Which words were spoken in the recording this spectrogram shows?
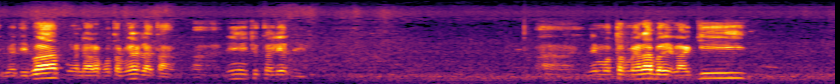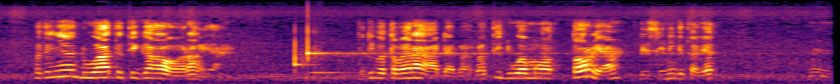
Tiba-tiba pengendara motor merah datang. Nah ini kita lihat nih. Nah, ini motor merah balik lagi. Sepertinya dua atau tiga orang ya jadi motor merah ada, berarti dua motor ya. Di sini kita lihat. Hmm.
